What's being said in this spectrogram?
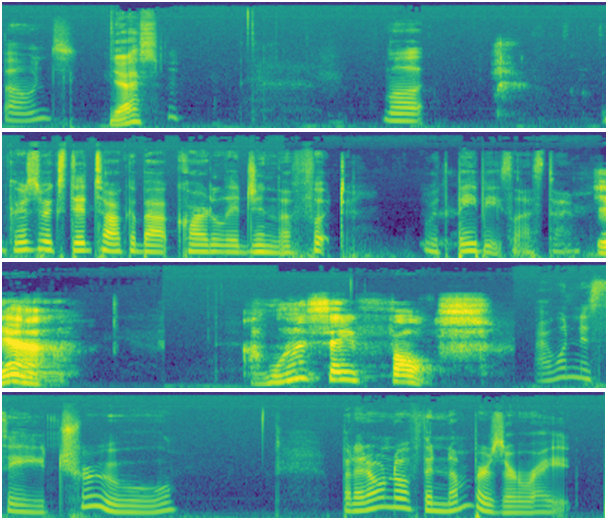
Bones. Yes? Well, Griswicks did talk about cartilage in the foot with babies last time. Yeah. I want to say false. I want to say true, but I don't know if the numbers are right.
